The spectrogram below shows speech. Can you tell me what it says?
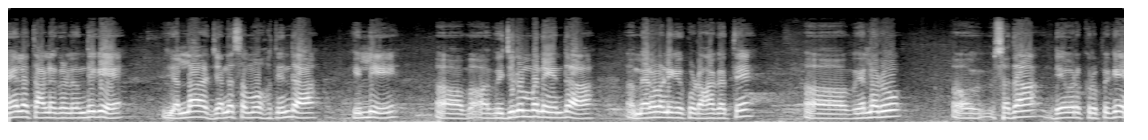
ಮೇಳತಾಳಗಳೊಂದಿಗೆ ಎಲ್ಲ ಜನಸಮೂಹದಿಂದ ಇಲ್ಲಿ ವಿಜೃಂಭಣೆಯಿಂದ ಮೆರವಣಿಗೆ ಕೂಡ ಆಗತ್ತೆ. ಎಲ್ಲರೂ ಸದಾ ದೇವರ ಕೃಪೆಗೆ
